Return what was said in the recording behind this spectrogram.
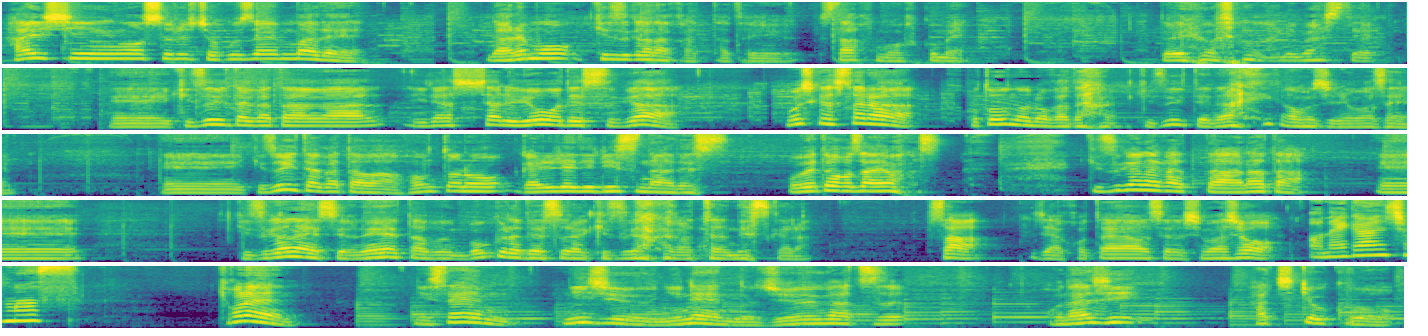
配信をする直前まで誰も気づかなかったというスタッフも含めということがありまして、えー、気づいた方がいらっしゃるようですがもしかしたらほとんどの方 気づいてないかもしれません、えー、気づいた方は本当のガリレディリスナーです。おめでとうございます。気づかなかったあなた。えー、気づかないですよね。多分僕らですら気づかなかったんですから。さあじゃあ答え合わせをしましょう。お願いします。去年2022年の10月同じ8曲を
